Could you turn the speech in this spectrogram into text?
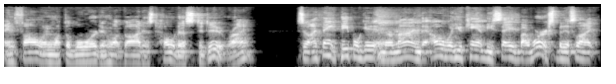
and following what the Lord and what God has told us to do, right? So I think people get it in their mind that, oh, well, you can't be saved by works, but it's like,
